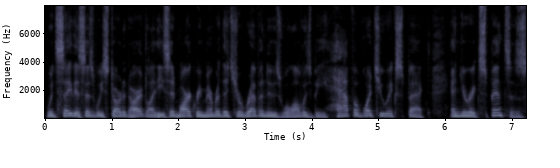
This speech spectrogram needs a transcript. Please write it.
would say this as we started Heartlight. He said, Mark, remember that your revenues will always be half of what you expect, and your expenses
